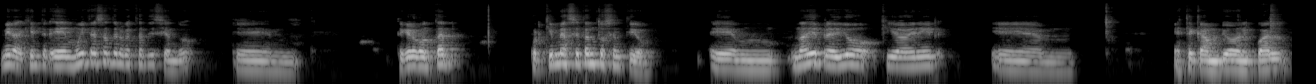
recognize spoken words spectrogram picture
Mira, es muy interesante lo que estás diciendo. Em, te quiero contar por qué me hace tanto sentido. Em, nadie previó que iba a venir em, este cambio en el cual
